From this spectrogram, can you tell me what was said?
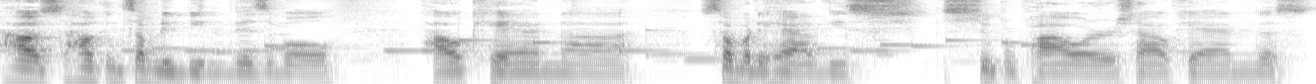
how can somebody be invisible? How can uh, somebody have these superpowers? How can this?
